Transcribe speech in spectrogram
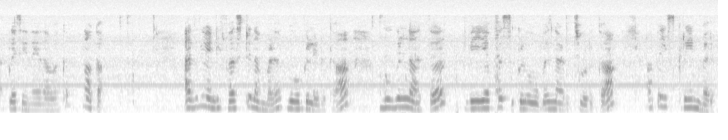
അപ്ലൈ ചെയ്യുന്നത് നമുക്ക് നോക്കാം. അതിനുവേണ്ടി ഫസ്റ്റ് നമ്മൾ ഗൂഗിൾ എടുക്കുക. ഗൂഗിളിനകത്ത് വി എഫ് എസ് ഗ്ലോബൽ അടിച്ചു കൊടുക്കുക. അപ്പോൾ ഈ സ്ക്രീൻ വരും.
